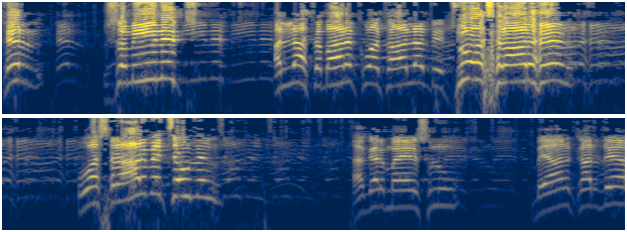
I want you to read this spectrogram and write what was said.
پھر زمین اللہ تبارک و تعالی دے جو اسرار ہیں، وہ اسرار میں چاہتے اگر میں اس بیان کر دیا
